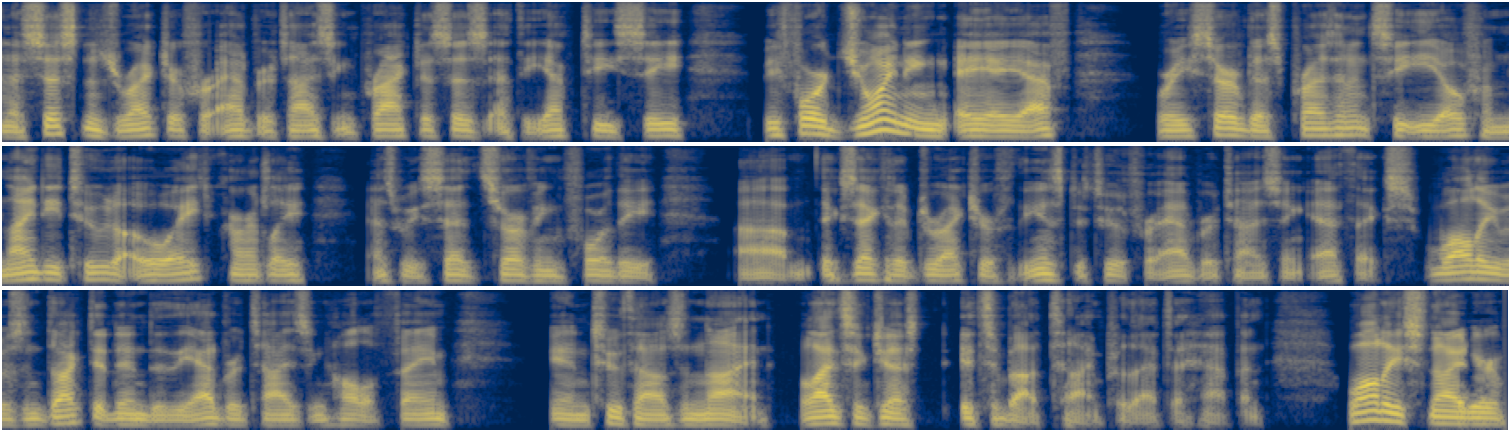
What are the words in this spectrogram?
an assistant director for advertising practices at the FTC before joining AAF, where he served as president, CEO from 92 to 08, currently, as we said, serving for the um, executive director for the Institute for Advertising Ethics. Wally was inducted into the Advertising Hall of Fame in 2009. Well, I'd suggest it's about time for that to happen. Wally Snyder,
